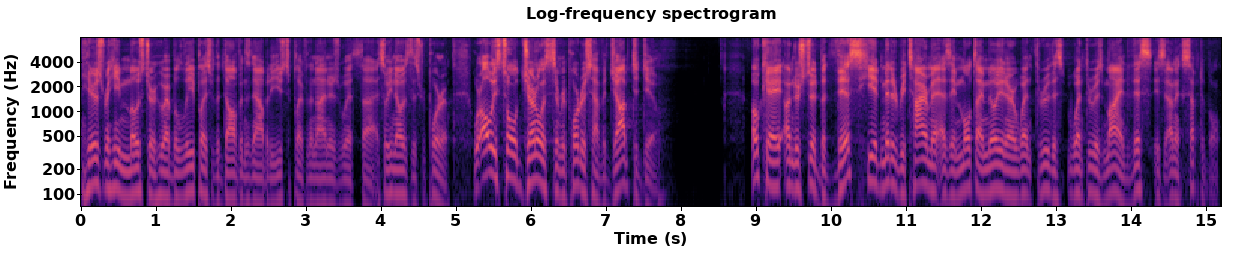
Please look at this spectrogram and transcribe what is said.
here's Raheem Mostert, who I believe plays for the Dolphins now, but he used to play for the Niners with, uh, so he knows this reporter. We're always told journalists and reporters have a job to do. Okay, understood. But this, he admitted retirement as a multimillionaire went through this went through his mind. This is unacceptable.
